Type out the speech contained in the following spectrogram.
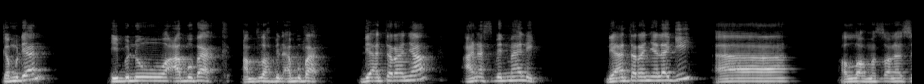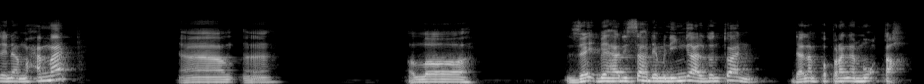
Kemudian, Ibnu Abu Bak, Abdullah bin Abu Bak. Di antaranya, Anas bin Malik. Di antaranya lagi, uh, Allahumma salli sayyidina Muhammad. Uh, uh, Allah Zaid bin Harisah dia meninggal tuan-tuan dalam peperangan Mu'tah.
